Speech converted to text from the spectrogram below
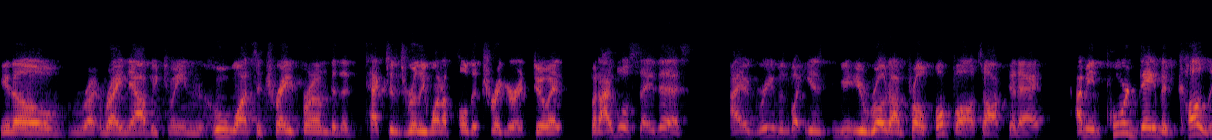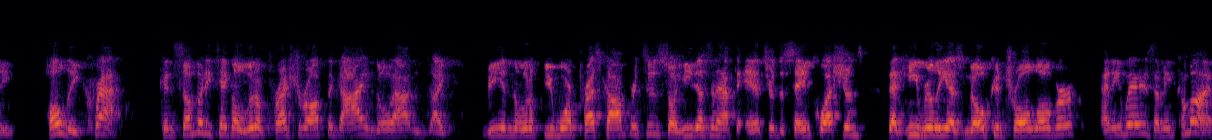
you know, right, right now between who wants to trade for him. Do the Texans really want to pull the trigger and do it? But I will say this: I agree with what you you wrote on Pro Football Talk today. I mean, poor David Culley. Holy crap! Can somebody take a little pressure off the guy and go out and like be in a little few more press conferences so he doesn't have to answer the same questions that he really has no control over? Anyways, I mean, come on.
